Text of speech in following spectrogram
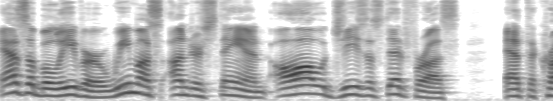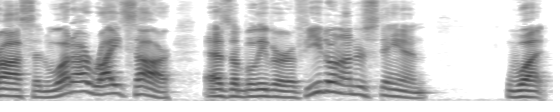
as a believer, we must understand all Jesus did for us at the cross and what our rights are as a believer, if you don't understand what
